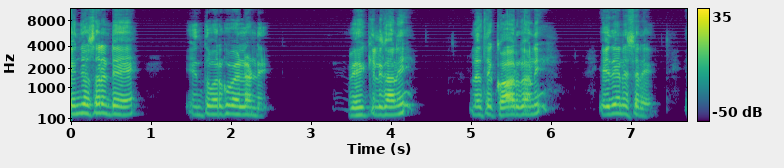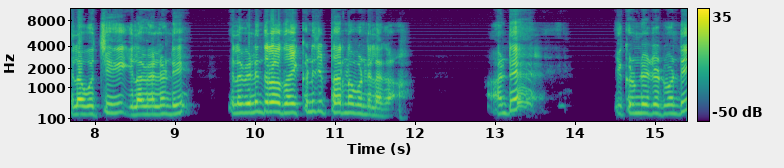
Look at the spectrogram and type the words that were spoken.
ఏం చేస్తారంటే ఇంతవరకు వెళ్ళండి. వెహికల్ కానీ లేకపోతే కారు కానీ ఏదైనా సరే ఇలా వచ్చి ఇలా వెళ్ళండి. ఇలా వెళ్ళిన తర్వాత ఇక్కడి నుంచి టర్న్ అవ్వండి ఇలాగా. అంటే ఇక్కడ ఉండేటటువంటి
